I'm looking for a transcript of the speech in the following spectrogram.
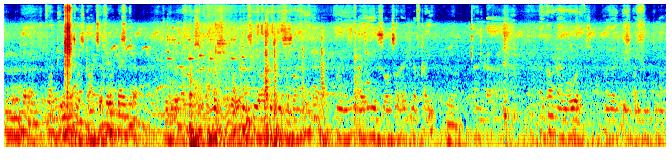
40 years was torture for this. See all the pieces on me. My eye is also right left eye. And uh, I thought I'm over. My life is అనుకుంటున్నాను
